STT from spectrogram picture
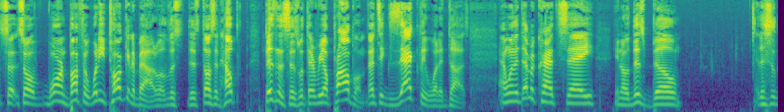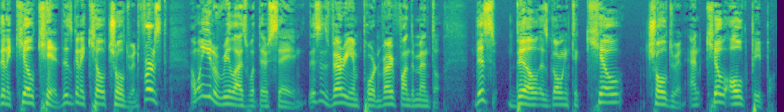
So, so Warren Buffett, what are you talking about? Well, this this doesn't help businesses with their real problem. That's exactly what it does. And when the Democrats say, you know, this bill this is going to kill kids. This is going to kill children. First, I want you to realize what they're saying. This is very important, very fundamental. This bill is going to kill children and kill old people,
